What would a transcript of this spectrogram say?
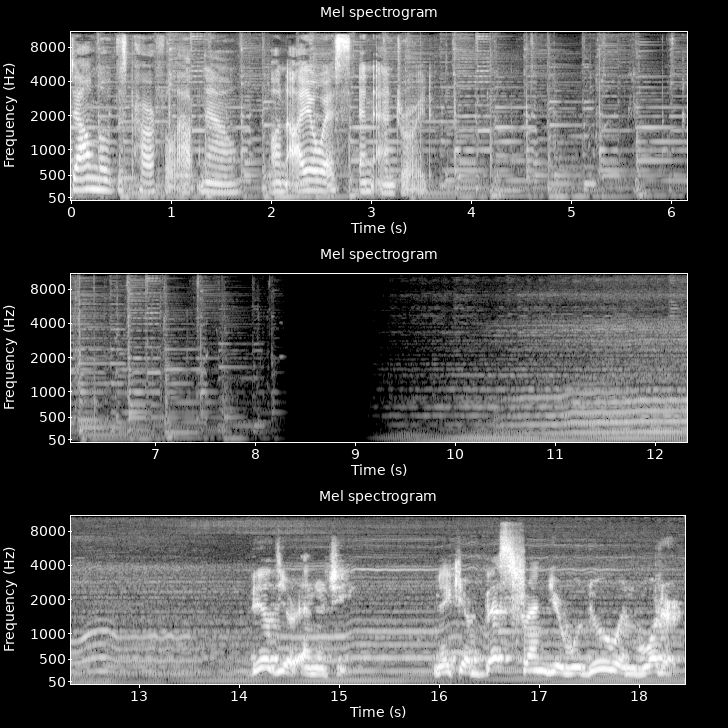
Download this powerful app now on iOS and Android. Build your energy. Make your best friend your wudu and water.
